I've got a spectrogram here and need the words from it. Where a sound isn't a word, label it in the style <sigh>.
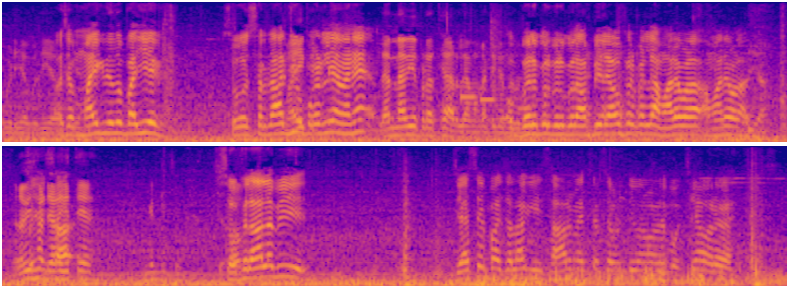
बढ़िया बढ़िया बढ़िया अच्छा माइक दे दो भाई एक। सो सरदार जी को पकड़ लिया मैंने। ले मैं भी अपना हथियार लेवा कट ओ, के बिल्कुल बिल्कुल आप भी लाओ फिर पहले हमारे वाला हमारे वाला आ जा। रवि साडे सा- कितने हैं? सो। फ़िलहाल अभी जैसे पता चला कि हिसार में एचआर सेवेंटी वन वाले पहुँचे हैं और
